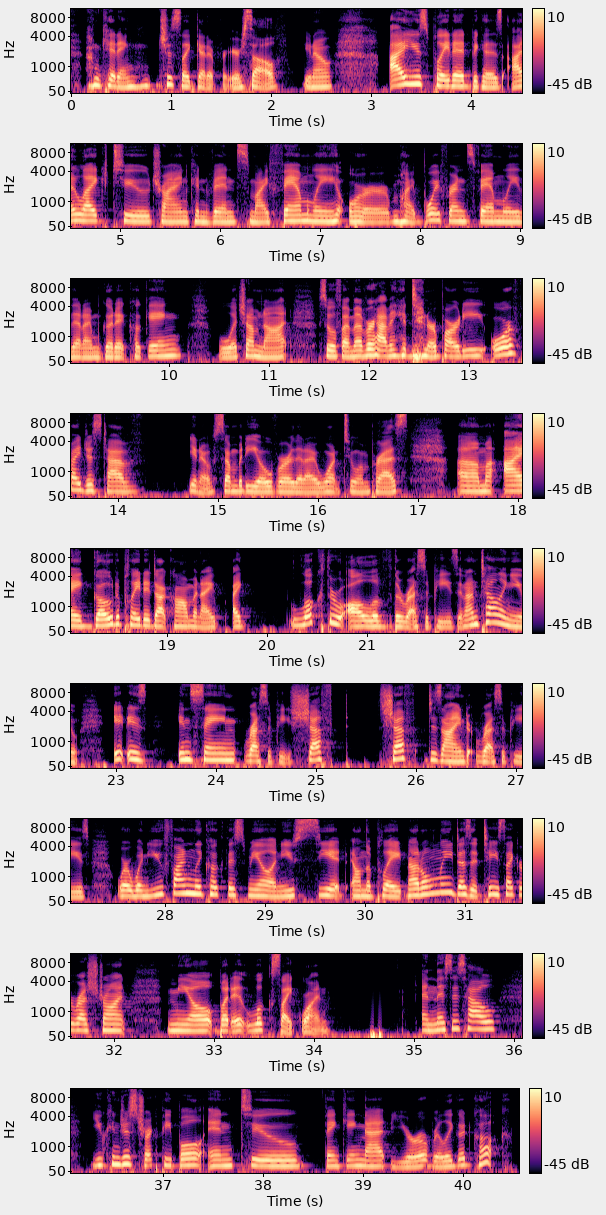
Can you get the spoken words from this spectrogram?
I'm kidding. Just like get it for yourself, you know? I use plated because I like to try and convince my family or my boyfriend's family that I'm good at cooking, which I'm not. So if I'm ever having a dinner party or if I just have you know somebody over that I want to impress, um, I go to plated.com and I, I look through all of the recipes and I'm telling you, it is insane recipes. Chef chef designed recipes where when you finally cook this meal and you see it on the plate, not only does it taste like a restaurant meal, but it looks like one. And this is how you can just trick people into thinking that you're a really good cook.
